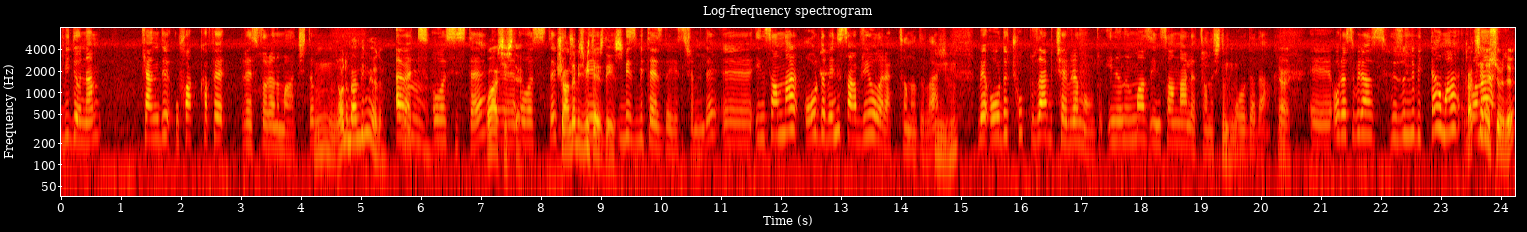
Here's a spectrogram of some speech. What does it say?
m, bir dönem kendi ufak kafe restoranımı açtım. Hmm, onu ben bilmiyordum. Evet, Oasis'te. Oasis'te. Ee, Oasis'te. Şu anda biz bir- Bitez'deyiz. Biz Bitez'deyiz şimdi. Ee, insanlar orada beni Sabriye olarak tanıdılar. Ve orada çok güzel bir çevrem oldu. İnanılmaz insanlarla tanıştım orada da. Evet. Ee, orası biraz hüzünlü bitti ama Kaç bana sene sürdü?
